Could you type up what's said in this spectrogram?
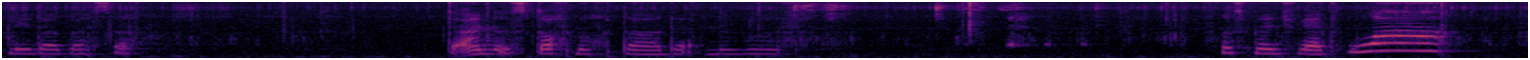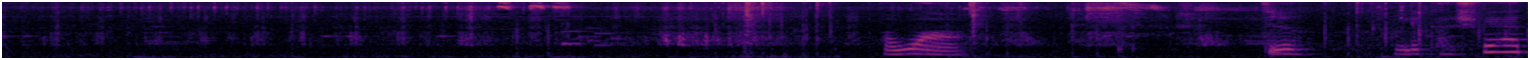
Fleder besser. Der eine ist doch noch da, der eine Wolf. Friss mein Schwert. Wow! Aua. So, lecker Schwert.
